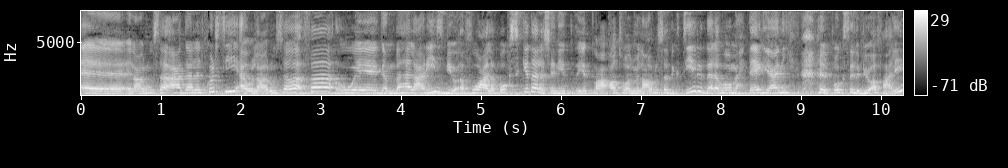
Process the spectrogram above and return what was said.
آه العروسة قاعدة على الكرسي أو العروسة واقفة وجنبها العريس بيوقفوه على box كده علشان يط- يطلع أطول من العروسة بكتير. ده لو هو محتاج يعني ال box اللي بيقف عليه.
